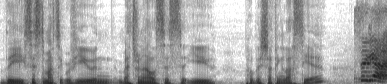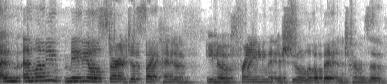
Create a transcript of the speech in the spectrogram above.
the systematic review and meta-analysis that you published, I think, last year? So yeah, and, and let me maybe I'll start just by kind of you know framing the issue a little bit in terms of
